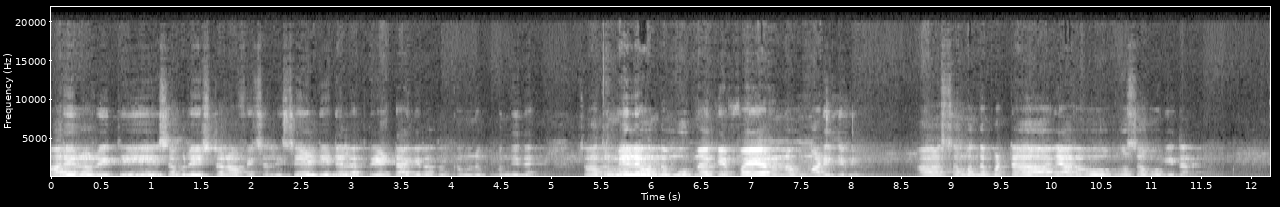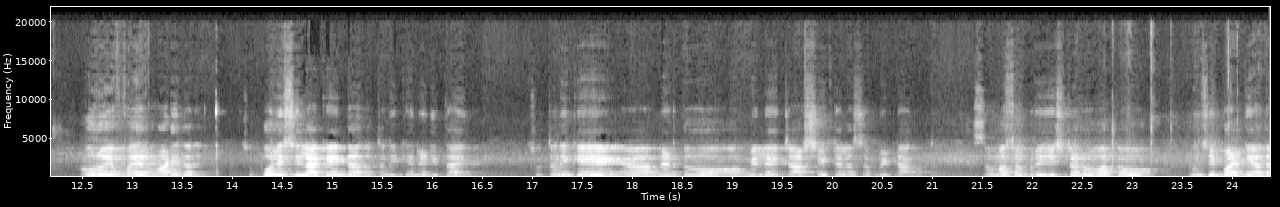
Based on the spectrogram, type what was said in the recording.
ಮಾರಿರೋ ರೀತಿ ಸಬ್ ರಿಜಿಸ್ಟರ್ ಆಫೀಸಲ್ಲಿ ಸೇಲ್ ಡೀಡ್ ಎಲ್ಲ ಕ್ರಿಯೇಟ್ ಆಗಿರೋದು ಗಮನಕ್ಕೆ ಬಂದಿದೆ. ಸೊ ಅದ್ರ ಮೇಲೆ ಒಂದು ಮೂರ್ನಾಲ್ಕು ಎಫ್ ಐ ಆರ್ ನಾವು ಮಾಡಿದ್ದೀವಿ. ಸಂಬಂಧಪಟ್ಟ ಯಾರು ಮೋಸ ಹೋಗಿದ್ದಾರೆ. ಅವರು ಎಫ್ ಐ ಆರ್ ಮಾಡಿದ್ದಾರೆ. ಸೊ ಪೊಲೀಸ್ ಇಲಾಖೆಯಿಂದ ಅದು ತನಿಖೆ ನಡೀತಾ ಇದೆ. ಸೊ ತನಿಖೆ ನಡೆದು ಅವ್ರ ಮೇಲೆ ಚಾರ್ಜ್ ಶೀಟ್ ಎಲ್ಲ ಸಬ್ಮಿಟ್ ಆಗುತ್ತೆ. ನಮ್ಮ ಸಬ್ ರಿಜಿಸ್ಟರು ಅಥವಾ ಮುನ್ಸಿಪಾಲ್ಟಿ ಅದ,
